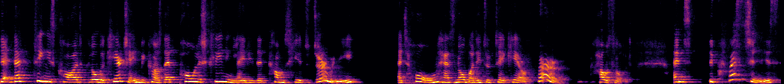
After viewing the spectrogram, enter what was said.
That, that thing is called global care chain because that Polish cleaning lady that comes here to Germany at home has nobody to take care of her household. And the question is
